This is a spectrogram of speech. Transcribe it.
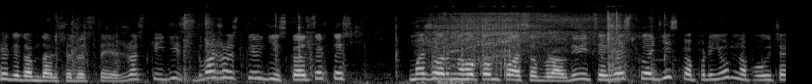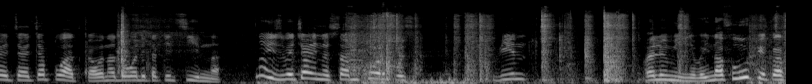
Що ти там далі достаєш? Жорсткий диск? Два жорстких диска. Оце хтось мажорного компасу брав. Дивіться, жорсткого диска прийомна, виходить, оця платка, вона доволі таки цінна. Ну і звичайно сам корпус, він алюмінієвий. На флупіках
